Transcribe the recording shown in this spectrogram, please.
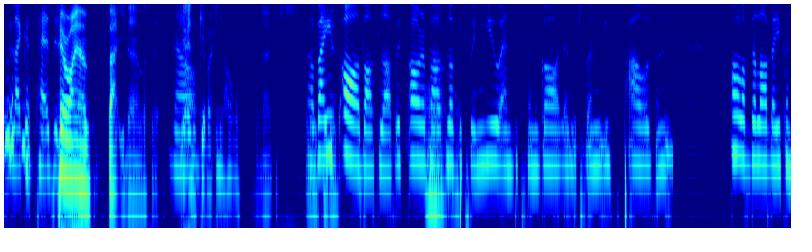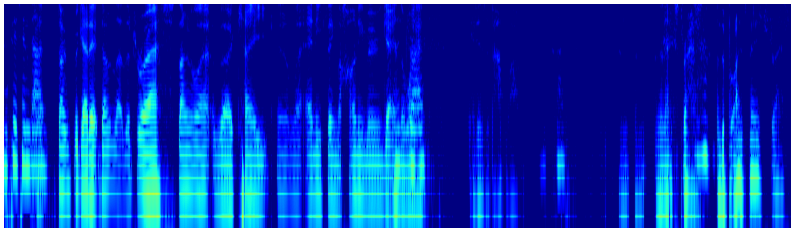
like a thesis. Here I am, back you down. That's it. No, Get, in- get back in your hole. No, no, but kidding. it's all about love. It's all about about love, love. between you and between God and between your spouse and all of the love that you can fit in that. Don't forget it. Don't let the dress, don't let the cake, don't let anything, the honeymoon get in the, way. It is about love. Dress. And, and the next dress, and the bridesmaid's dress,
